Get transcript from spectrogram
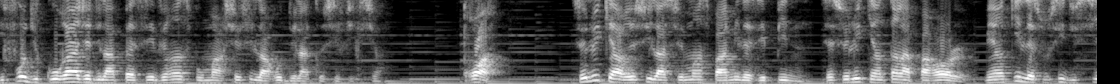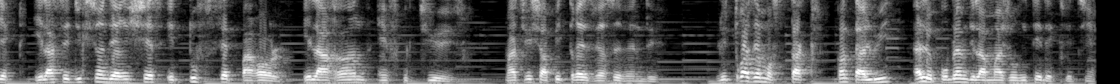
il faut du courage et de la persévérance pour marcher sur la route de la crucifixion. 3. Celui qui a reçu la semence parmi les épines, c'est celui qui entend la parole, mais en qui les soucis du siècle et la séduction des richesses étouffent cette parole et la rendent infructueuse. Matthieu chapitre 13 verset 22. Le troisième obstacle, quant à lui, est le problème de la majorité des chrétiens.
